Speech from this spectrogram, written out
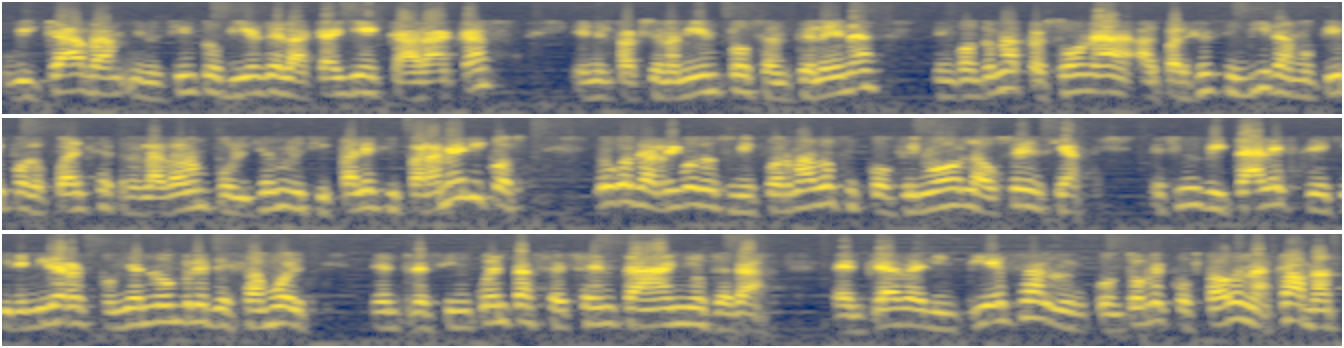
ubicada en el 110 de la calle Caracas, en el fraccionamiento Santa Elena, se encontró una persona, al parecer sin vida, motivo por lo cual se trasladaron policías municipales y paramédicos. Luego de arribo de los uniformados se confirmó la ausencia de signos vitales que Jiremira respondía el nombre de Samuel, de entre 50 a 60 años de edad. La empleada de limpieza lo encontró recostado en la cama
